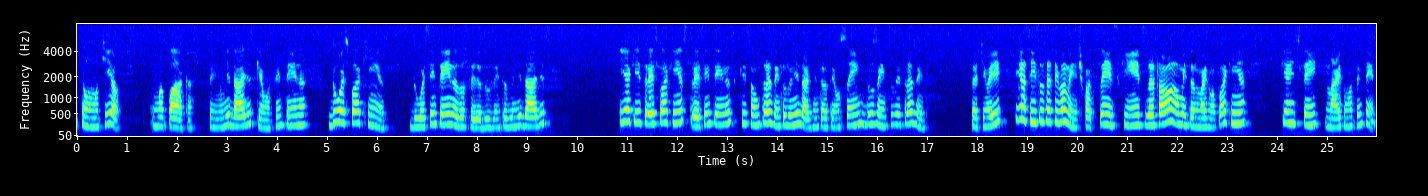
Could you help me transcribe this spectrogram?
Então, aqui, ó, uma placa 100 unidades, que é uma centena. Duas plaquinhas, duas centenas, ou seja, 200 unidades. E aqui três plaquinhas, três centenas, que são 300 unidades. Então, eu tenho 100, 200 e 300. Certinho aí? E assim sucessivamente. 400, 500, é só aumentando mais uma plaquinha, que a gente tem mais uma centena.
